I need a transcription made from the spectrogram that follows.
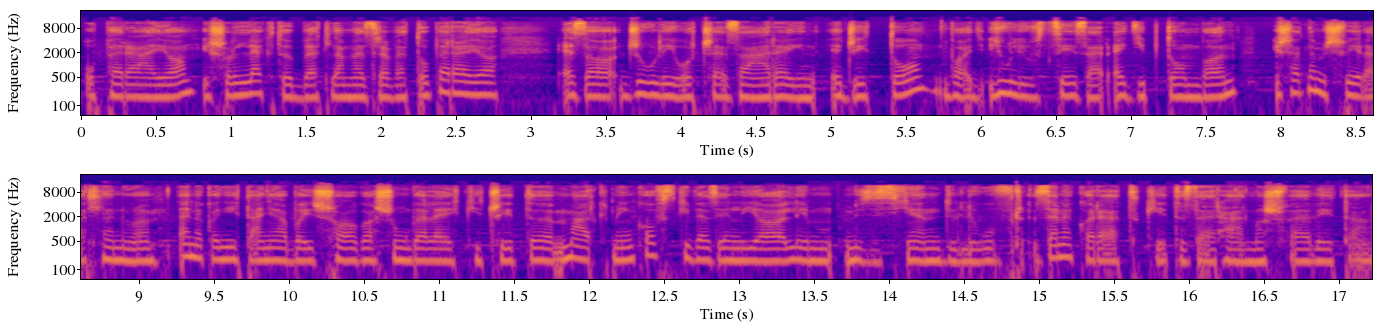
operája, és a legtöbbet lemezre vett operája, ez a Giulio Cesare in Egitto, vagy Julius Caesar Egyiptomban, és hát nem is véletlenül. Ennek a nyitányába is hallgassunk bele egy kicsit. Mark Minkowski vezényli a Les Musiciens du Louvre zenekarát, 2003-as felvétel.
